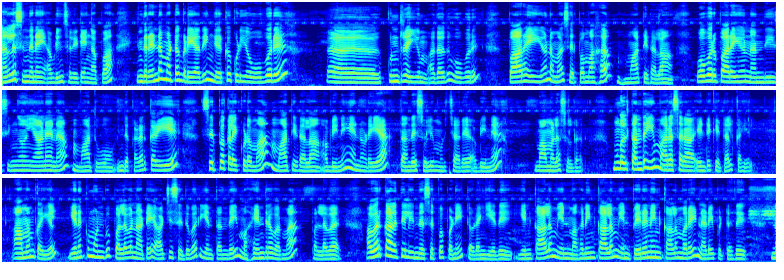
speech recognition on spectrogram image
நல்ல சிந்தனை அப்படின்னு சொல்லிட்டு எங்கள் அப்பா இந்த ரெண்டை மட்டும் கிடையாது இங்கே இருக்கக்கூடிய ஒவ்வொரு குன்றையும் அதாவது ஒவ்வொரு பாறையையும் நம்ம சிற்பமாக மாற்றிடலாம் ஒவ்வொரு பாறையும் நந்தி சிங்கம் யானைன்னு மாற்றுவோம் இந்த கடற்கரையே சிற்பக்கலை கூடமாக மாற்றிடலாம் அப்படின்னு என்னுடைய தந்தை சொல்லி முடித்தார் அப்படின்னு மாமல்லா சொல்கிறார் உங்கள் தந்தையும் அரசரா? என்று கேட்டால் கையல். ஆமாம் கையல். எனக்கு முன்பு பல்லவ நாட்டை ஆட்சி செய்தவர் என் தந்தை மகேந்திரவர்ம பல்லவர். அவர் காலத்தில் இந்த சிற்பப்பணி தொடங்கியது. என் காலம் என் மகனின் காலம் என் பேரனின் காலம் வரை நடைபெற்றது.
